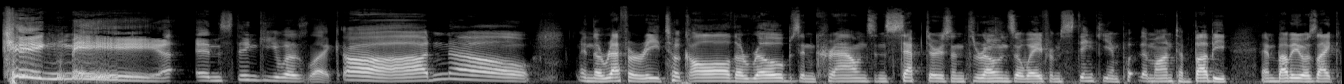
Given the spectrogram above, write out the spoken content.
King me! And Stinky was like, Oh, no and the referee took all the robes and crowns and scepters and thrones away from Stinky and put them onto Bubby. And Bubby was like,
